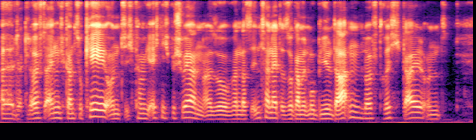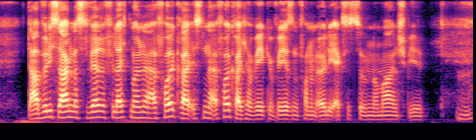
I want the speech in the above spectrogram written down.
äh, das läuft eigentlich ganz okay und ich kann mich echt nicht beschweren. Also wenn das Internet, also sogar mit mobilen Daten, läuft richtig geil und da würde ich sagen, das wäre vielleicht mal eine erfolgreich, ist ein erfolgreicher Weg gewesen von einem Early Access zu einem normalen Spiel. Mhm.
